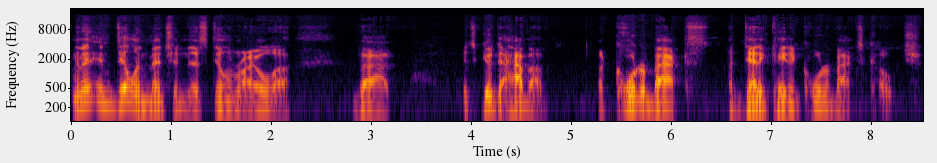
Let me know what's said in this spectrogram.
And, and Dylan mentioned this, Dylan Raiola, that it's good to have a a quarterbacks a dedicated quarterbacks coach.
